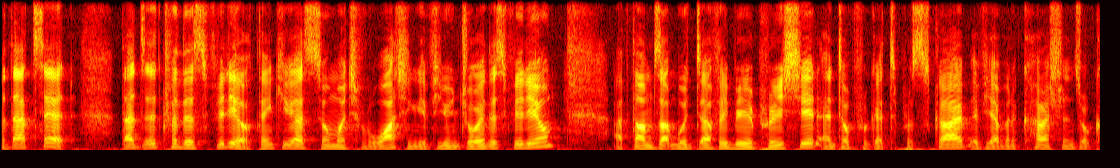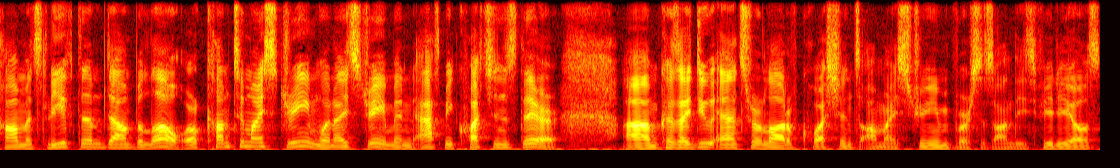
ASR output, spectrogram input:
But that's it. That's it for this video. Thank you guys so much for watching. If you enjoyed this video, a thumbs up would definitely be appreciated. And don't forget to subscribe. If you have any questions or comments, leave them down below. Or come to my stream when I stream and ask me questions there. Because um, I do answer a lot of questions on my stream versus on these videos.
